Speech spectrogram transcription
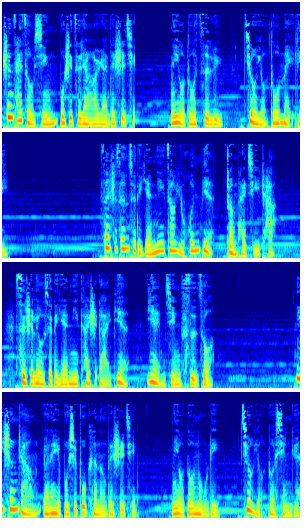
身材走形不是自然而然的事情，你有多自律，就有多美丽。三十三岁的闫妮遭遇婚变，状态极差；四十六岁的闫妮开始改变，艳惊四座。逆生长原来也不是不可能的事情，你有多努力，就有多幸运。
